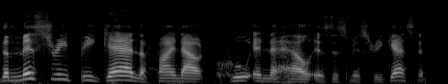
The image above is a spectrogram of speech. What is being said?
The mystery began to find out who in the hell is this mystery guest that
